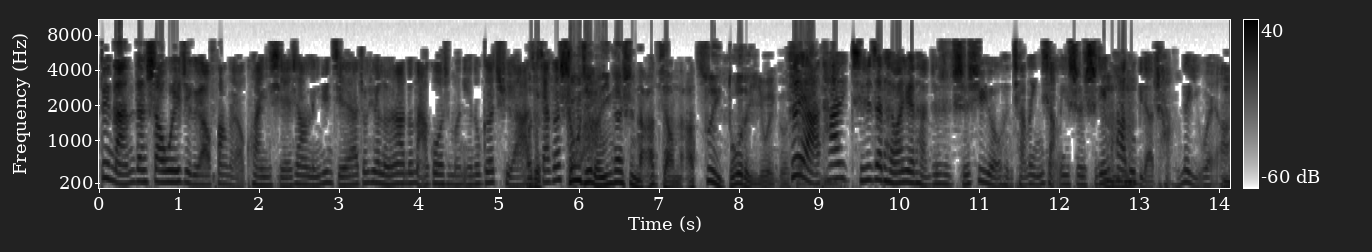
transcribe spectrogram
对男的稍微这个要放的要宽一些。像林俊杰啊、周杰伦啊，都拿过什么年度歌曲啊、最佳歌手。周杰伦应该是拿奖拿最多的一位歌手。对啊，他其实，在台湾乐坛就是持续有很强的影响力，是时间跨度比较长的一位啊。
